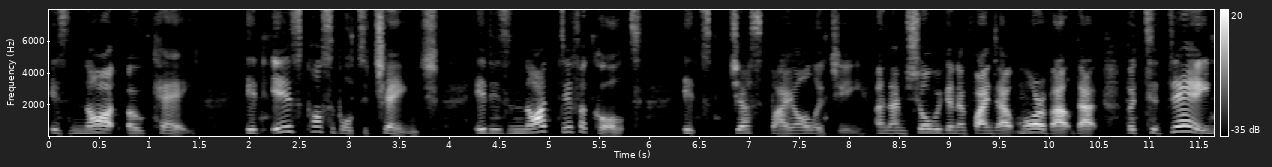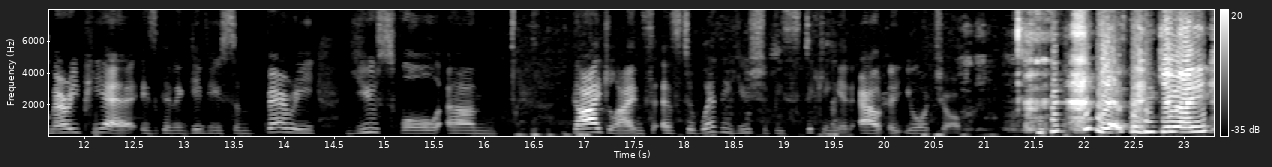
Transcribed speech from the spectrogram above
is not okay. It is possible to change. It is not difficult it's just biology. And I'm sure we're going to find out more about that. But today, Marie Pierre is going to give you some very useful um, guidelines as to whether you should be sticking it out at your job. yes, thank you, Melanie.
